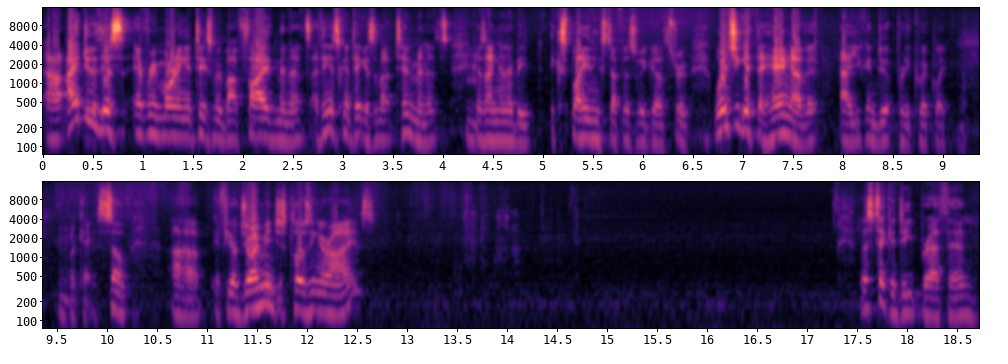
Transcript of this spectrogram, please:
uh, I do this every morning. It takes me about five minutes. I think it's going to take us about ten minutes because I'm going to be explaining stuff as we go through. Once you get the hang of it, uh, you can do it pretty quickly. Okay. So uh, if you'll join me in just closing your eyes. Let's take a deep breath in.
